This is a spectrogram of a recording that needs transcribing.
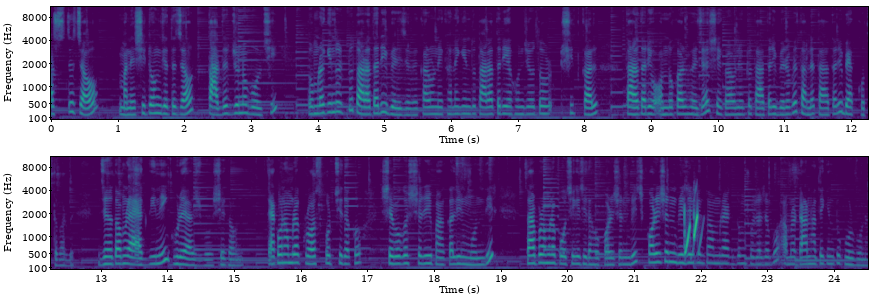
আসতে চাও মানে শিটং যেতে চাও তাদের জন্য বলছি, তোমরা কিন্তু একটু তাড়াতাড়ি বেরিয়ে যাবে, কারণ এখানে কিন্তু তাড়াতাড়ি এখন যেহেতু শীতকাল, তাড়াতাড়ি অন্ধকার হয়ে যায়, সে কারণে একটু তাড়াতাড়ি বেরোবে, তাহলে তাড়াতাড়ি ব্যাক করতে পারবে। যেহেতু আমরা একদিনেই ঘুরে আসব সে কারণে। এখন আমরা ক্রস করছি, দেখো, সেবকেশ্বরী মা কালীর মন্দির, তারপর আমরা পৌঁছে গেছি, দেখো, করেশন ব্রিজ করেশন ব্রিজে কিন্তু আমরা একদম সোজা যাব, আমরা ডান হাতে কিন্তু ঘুরবো না।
